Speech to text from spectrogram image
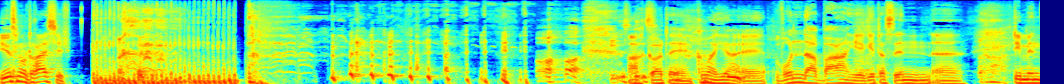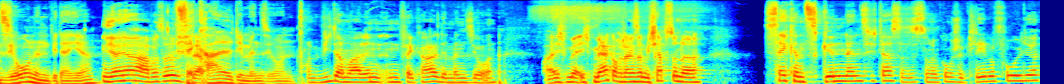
Hier ist nur 30. Ach Gott, ey. Guck mal hier, ey. Wunderbar. Hier geht das in äh, Dimensionen wieder hier. Ja, ja, aber so ist es ja. Fäkaldimensionen. wieder mal in, in Fäkaldimension. Weil ich, ich merke auch langsam, ich habe so eine Second Skin, nennt sich das. Das ist so eine komische Klebefolie,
